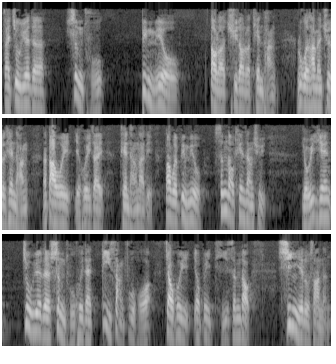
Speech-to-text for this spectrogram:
在旧约的圣徒，并没有到了去到了天堂。如果他们去了天堂，那大卫也会在天堂那里。大卫并没有升到天上去。有一天，旧约的圣徒会在地上复活，教会要被提升到新耶路撒冷。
